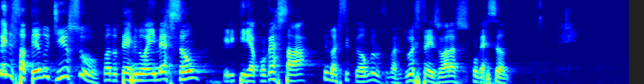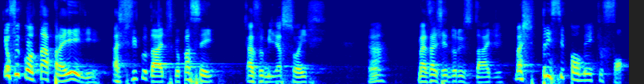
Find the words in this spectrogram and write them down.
Ele sabendo disso, quando terminou a imersão, ele queria conversar e nós ficamos umas duas, três horas conversando. Eu fui contar para ele as dificuldades que eu passei, as humilhações, né? mas a generosidade, mas principalmente o foco.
